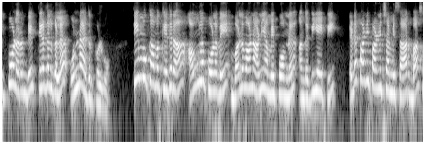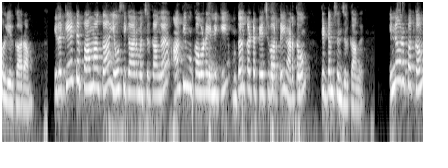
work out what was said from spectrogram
இப்போல இருந்தே தேர்தல்களை ஒன்னா எதிர்கொள்வோம். திமுகவுக்கு எதிராக அவங்கள போலவே வலுவான அணி அமைப்போம்னு அந்த விஐபி எடப்பாடி பழனிசாமி சார்பா சொல்லியிருக்காராம். இதை கேட்டு பாமக யோசிக்க ஆரம்பிச்சிருக்காங்க. அதிமுகவோட இன்னைக்கு முதல் கட்ட பேச்சுவார்த்தை நடத்தவும் திட்டம் செஞ்சிருக்காங்க. இன்னொரு பக்கம்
